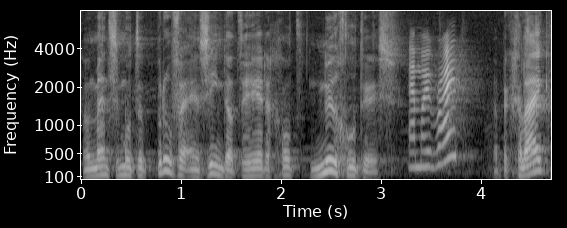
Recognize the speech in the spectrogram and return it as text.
Want mensen moeten proeven en zien dat de Heer de God nu goed is. Am I right? Heb ik gelijk?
